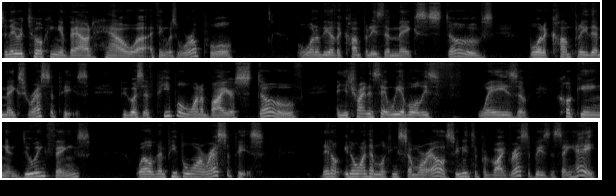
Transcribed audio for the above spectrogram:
so they were talking about how uh, I think it was Whirlpool, one of the other companies that makes stoves, bought a company that makes recipes. Because if people want to buy your stove, and you're trying to say we have all these ways of cooking and doing things, well, then people want recipes. They don't. You don't want them looking somewhere else. You need to provide recipes and saying, hey,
